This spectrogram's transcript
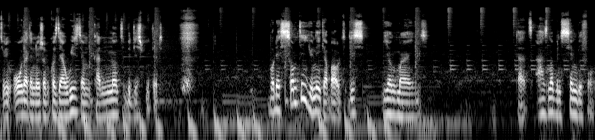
to the older generation because their wisdom cannot be disputed. But there's something unique about these young minds that has not been seen before.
